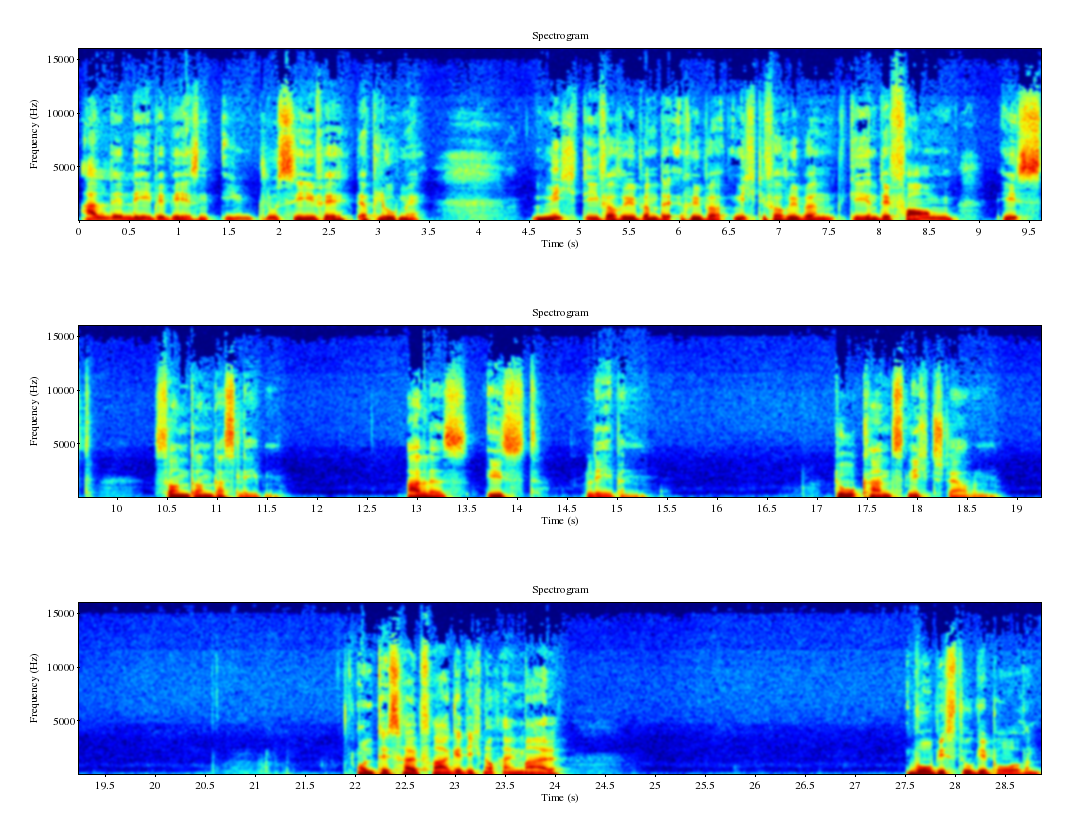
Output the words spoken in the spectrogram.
alle Lebewesen, inklusive der Blume, nicht die, vorüber, nicht die vorübergehende Form ist, sondern das Leben. Alles ist Leben. Du kannst nicht sterben. Und deshalb frage dich noch einmal, Wo bist du geboren?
